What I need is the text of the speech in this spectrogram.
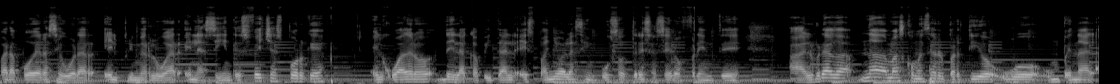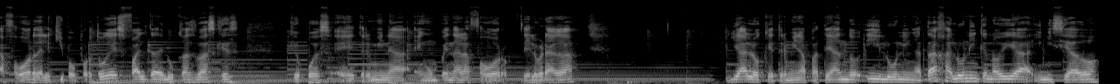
para poder asegurar el primer lugar en las siguientes fechas porque el cuadro de la capital española se impuso 3 a 0 frente al Braga. Nada más comenzar el partido hubo un penal a favor del equipo portugués, falta de Lucas Vázquez que pues eh, termina en un penal a favor del Braga. Ya lo que termina pateando y Lunin ataja, Lunin que no había iniciado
